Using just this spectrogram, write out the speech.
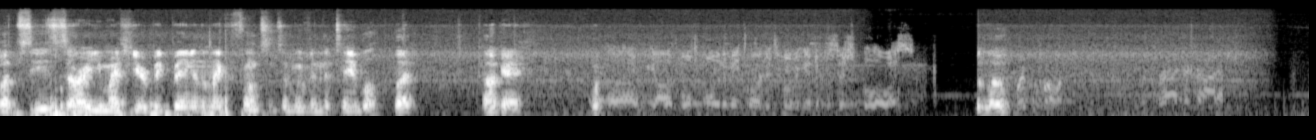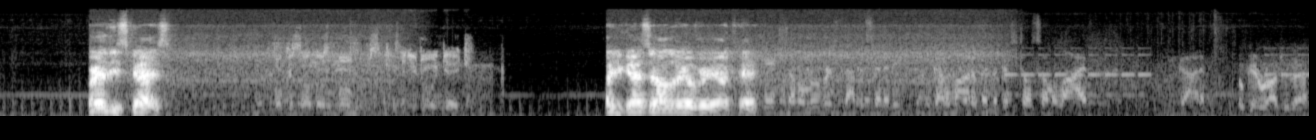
whoopsies. Sorry, you might hear a big bang in the microphone since I'm moving the table, but okay. Uh, we got multiple enemy targets moving into position below. Below? Right below us. Roger, got him. Where are these guys? Focus on those movers. Continue to engage. Oh, you guys are all the way over here. Okay. Engaged several movers in that vicinity. We got a lot of them, but there's still some alive. You got him. Okay, roger that.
